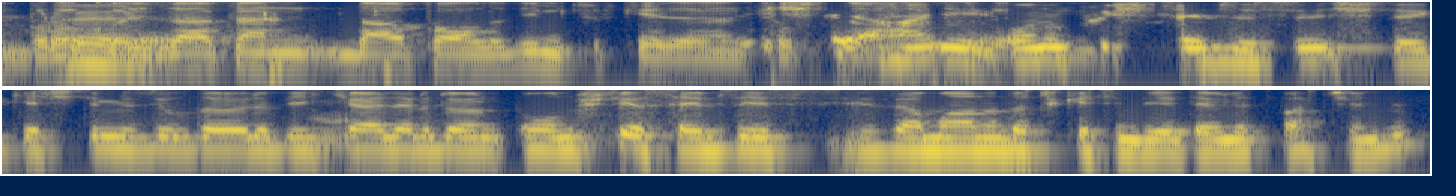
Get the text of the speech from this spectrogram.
Yani brokoli Ee, zaten daha pahalı değil mi Türkiye'den? Çok İşte hani onun kış sebzesi işte geçtiğimiz yılda öyle bir hikayeleri dön olmuştu ya sebzeyi zamanında tüketin diye Devlet Bahçeli'nin.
